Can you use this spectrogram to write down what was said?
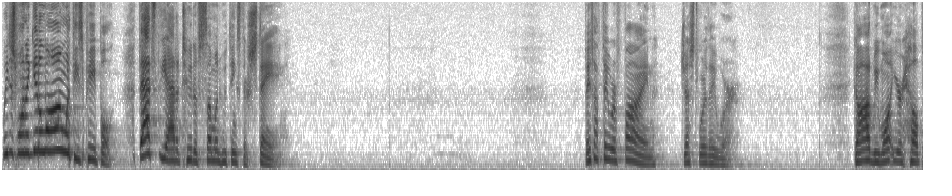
We just want to get along with these people. That's the attitude of someone who thinks they're staying. They thought they were fine just where they were. God, we want your help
